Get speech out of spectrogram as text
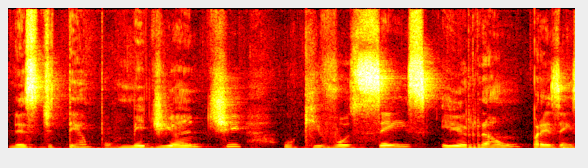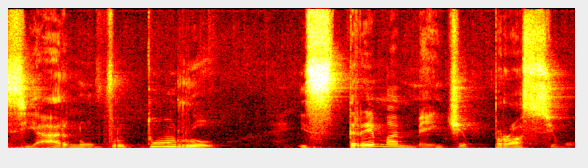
neste tempo, mediante o que vocês irão presenciar num futuro extremamente próximo.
